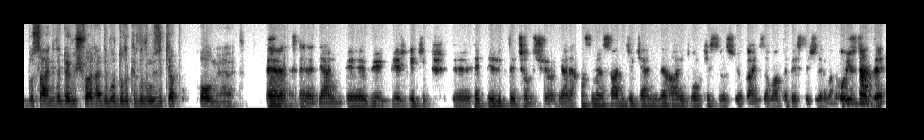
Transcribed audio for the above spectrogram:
Bu sahnede dövüş var. Hadi vurdulu kırdılı müzik yap. Olmuyor evet. Evet, evet. Yani e, büyük bir ekip e, hep birlikte çalışıyor. Yani Hans Zimmer'in sadece kendine ait orkestrası yok. Aynı zamanda bestecileri var. O yüzden de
